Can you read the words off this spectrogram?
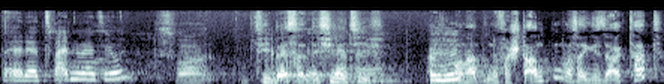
bei der zweiten Version? Das war viel besser, definitiv. Also man hat nur verstanden, was er gesagt hat.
